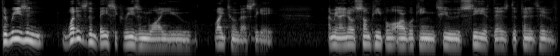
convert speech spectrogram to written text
the reason, what is the basic reason why you like to investigate? I mean, I know some people are looking to see if there's definitive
